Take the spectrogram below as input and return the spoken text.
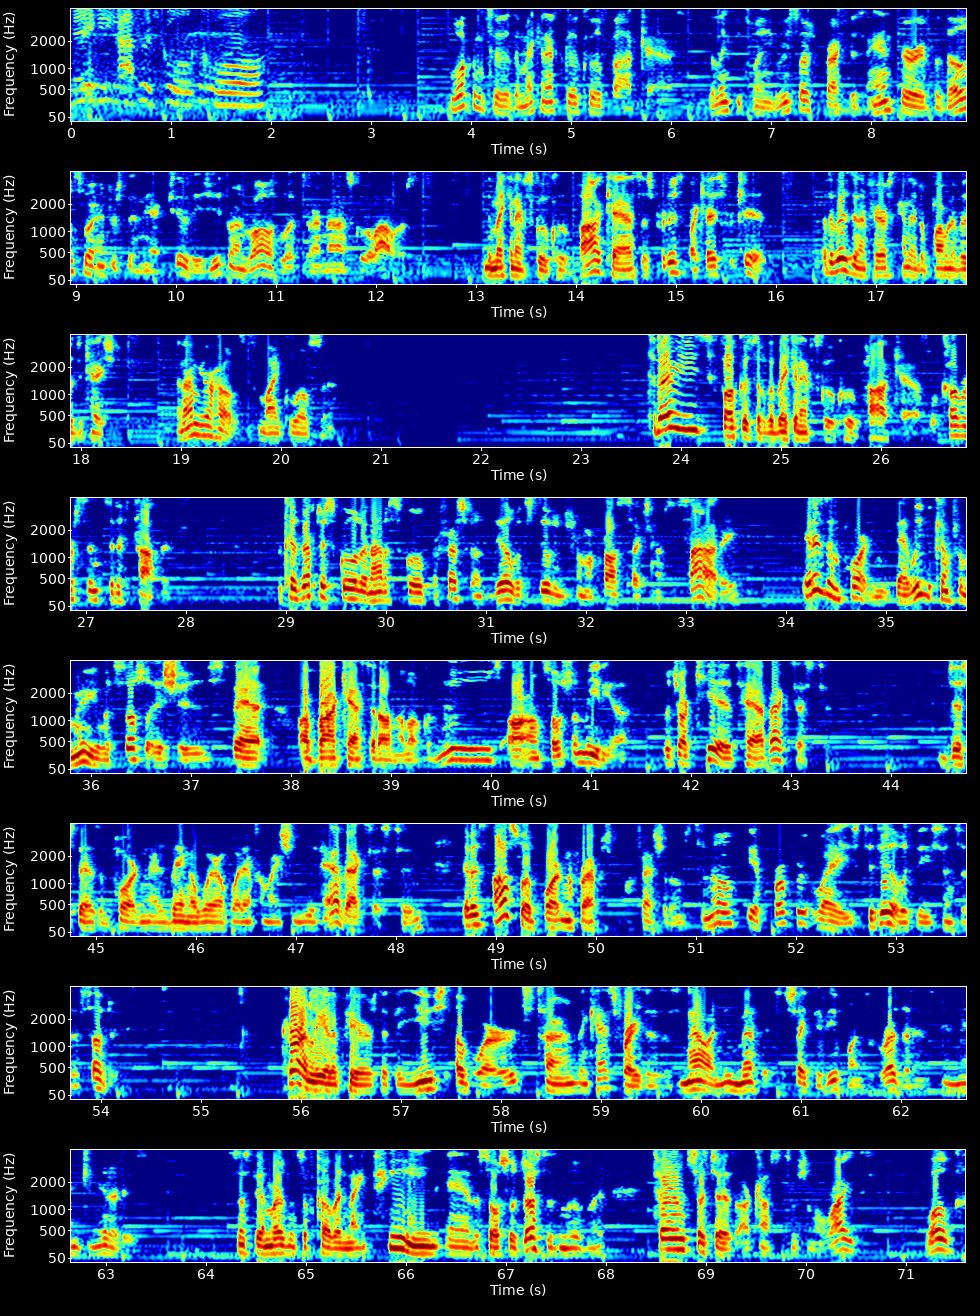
Making after school cool. Welcome to the Making After School Cool podcast, the link between research, practice, and theory for those who are interested in the activities youth are involved with during non school hours. The Making After School Cool podcast is produced by Case for Kids, a division of Harris County Department of Education. And I'm your host, Mike Wilson. Today's focus of the Making After School Cool podcast will cover sensitive topics because after school and out of school professionals deal with students from a cross section of society, it is important that we become familiar with social issues that are broadcasted on the local news or on social media, which our kids have access to. Just as important as being aware of what information youth have access to, it is also important for professionals to know the appropriate ways to deal with these sensitive subjects. Currently, it appears that the use of words, terms, and catchphrases is now a new method to shape the viewpoints of residents in many communities. Since the emergence of COVID 19 and the social justice movement, terms such as our constitutional rights, woke,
